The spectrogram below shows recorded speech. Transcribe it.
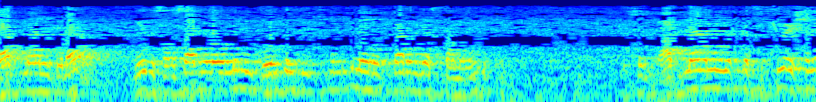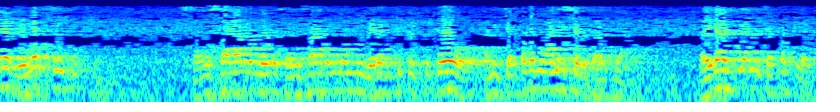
గాడ్మ్యాన్ కూడా మీరు సంసారంలో ఉండి మీ కోరికలు తీర్చుకుంటూ నేను ఉపకారం చేస్తాను అని చెప్తున్నాను సో గాడ్మ్యాన్ యొక్క సిచ్యువేషనే రివర్స్ అయిపోతుంది సంసారం సంసారం నుండి విరక్తి పెట్టుకో అని చెప్పడం మానేశాడు గాడ్మ్యాన్ వైరాగ్యాన్ని చెప్పట్లేదు.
